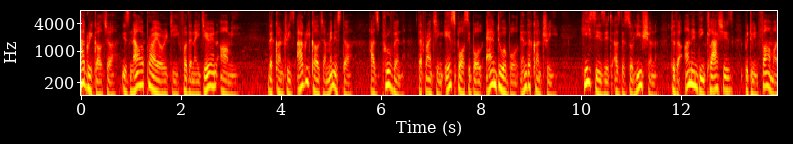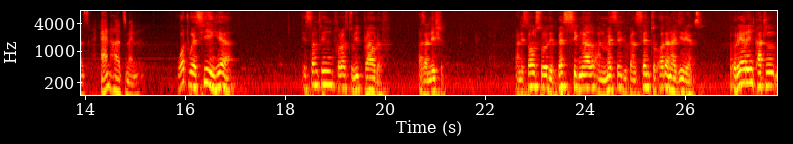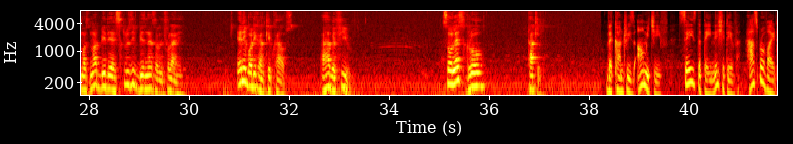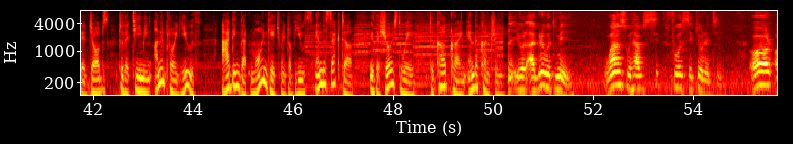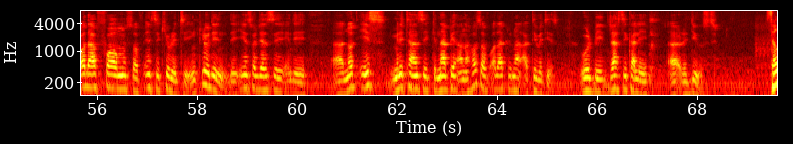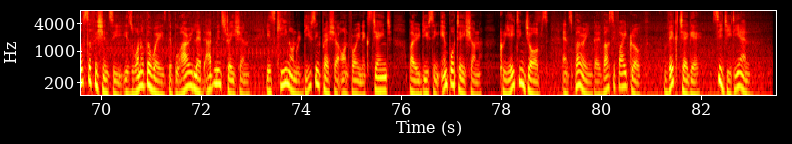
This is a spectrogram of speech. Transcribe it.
Agriculture is now a priority for the Nigerian army. The country's agriculture minister has proven that ranching is possible and doable in the country. He sees it as the solution to the unending clashes between farmers and herdsmen. What we're seeing here is something for us to be proud of as a nation. And it's also the best signal and message we can send to other Nigerians. Rearing cattle must not be the exclusive business of the Fulani. Anybody can keep cows. I have a few. So let's grow cattle. The country's army chief says that the initiative has provided jobs to the teeming unemployed youth, adding that more engagement of youth in the sector is the surest way to curb crime in the country. You will agree with me, once we have food security, all other forms of insecurity, including the insurgency in the uh, northeast, militancy, kidnapping, and a host of other criminal activities, will be drastically uh, reduced. Self-sufficiency is one of the ways the Buhari-led administration is keen on reducing pressure on foreign exchange by reducing importation, creating jobs, and spurring diversified growth. Vik Chege, CGTN.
